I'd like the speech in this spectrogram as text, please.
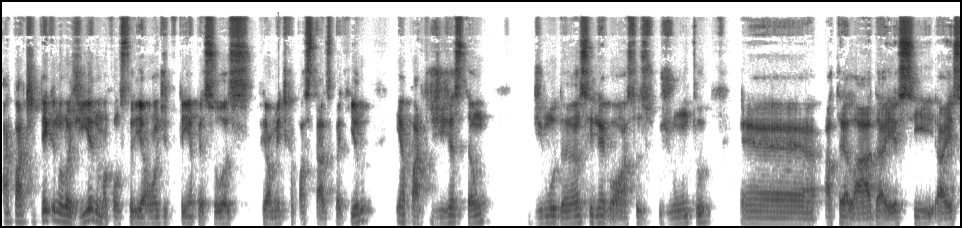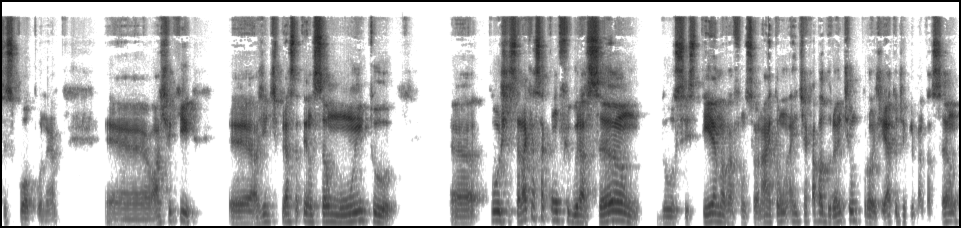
a parte de tecnologia, numa consultoria onde tenha pessoas realmente capacitadas para aquilo, e a parte de gestão de mudança e negócios junto é, atrelada a esse, a esse escopo, né? É, eu acho que é, a gente presta atenção muito, é, puxa, será que essa configuração do sistema vai funcionar? Então, a gente acaba, durante um projeto de implementação,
